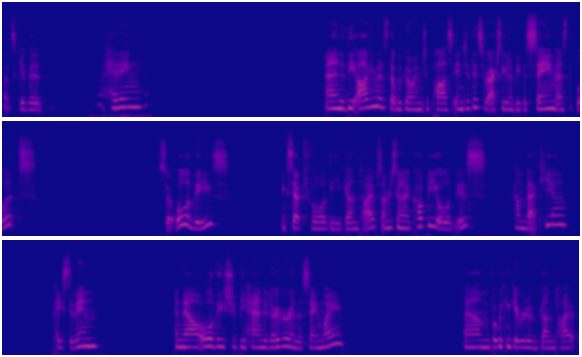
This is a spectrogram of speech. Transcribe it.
Let's give it a heading. And the arguments that we're going to pass into this are actually going to be the same as the bullets. So all of these, except for the gun type. So I'm just going to copy all of this, come back here, paste it in, and now all of these should be handed over in the same way. Um, but we can get rid of gun type.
